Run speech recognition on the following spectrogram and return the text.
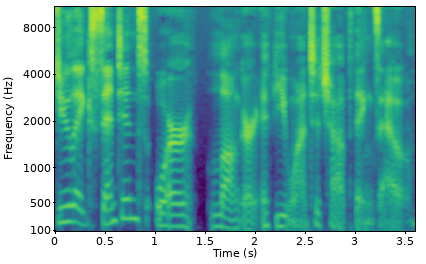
Do like sentence or longer if you want to chop things out.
